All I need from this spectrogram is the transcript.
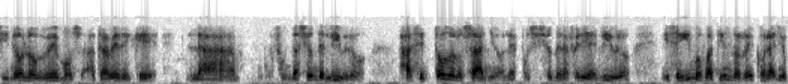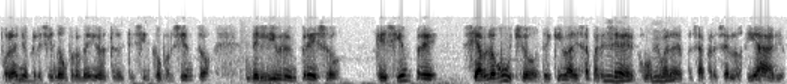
si no lo vemos a través de que la Fundación del Libro hace todos los años la exposición de la Feria del Libro y seguimos batiendo récord año por año, creciendo a un promedio del 35% del libro impreso, que siempre se habló mucho de que iba a desaparecer, como que van a desaparecer los diarios.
